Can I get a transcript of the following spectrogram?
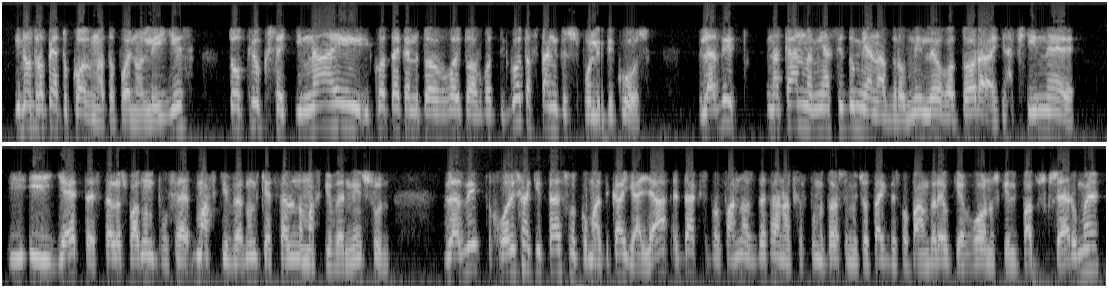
η νοοτροπία του κόσμου, να το πω εν ολίγης, το οποίο ξεκινάει, η κότα έκανε το αυγό ή το αυγό την κότα, φτάνει και στους πολιτικούς. Δηλαδή, να κάνουμε μια σύντομη αναδρομή, λέω εγώ τώρα, για ποιοι είναι οι, οι ηγέτες τέλος πάντων που μας κυβερνούν και θέλουν να μας κυβερνήσουν. Δηλαδή, χωρίς να κοιτάσουμε κομματικά γυαλιά, εντάξει, προφανώς δεν θα αναφερθούμε τώρα σε Μητσοτάκη, Παπανδρέου και Γόνους και λοιπά, τους ξέρουμε.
